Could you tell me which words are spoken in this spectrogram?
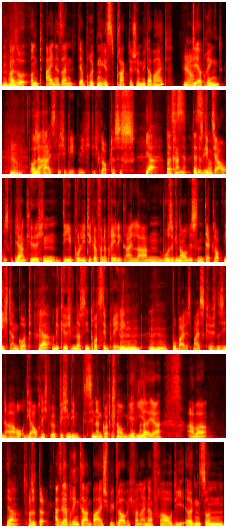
Mhm. Also, und eine der Brücken ist praktische Mitarbeit. Ja. die er bringt. Ja. Also Geistliche geht nicht. Ich glaube, das ist. Ja, das, ist, ja, das, das gibt es ja auch. Es gibt ja. Kirchen, die Politiker für eine Predigt einladen, wo sie genau wissen, der glaubt nicht an Gott. Ja. Und die Kirchen lassen ihn trotzdem predigen. Mhm, mh. Wobei das meist Kirchen sind, die auch nicht wirklich in dem Sinn an Gott glauben wie wir, ja. Aber. Ja. Also, da, also er bringt da ein Beispiel, glaube ich, von einer Frau, die irgend so ein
